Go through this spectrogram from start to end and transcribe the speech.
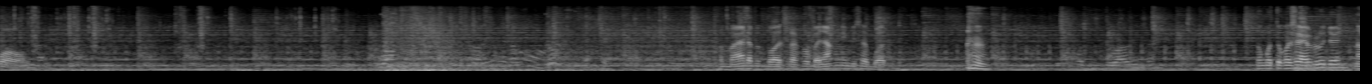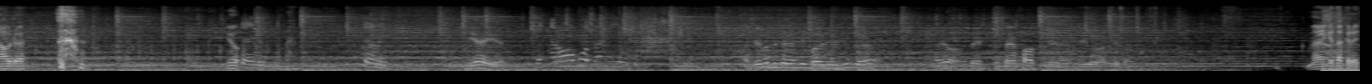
Wow. Lumayan dapat bonus rifle banyak nih bisa buat tunggu tunggu saya dulu join. Nah udah. Yuk. Iya iya. Kayak robot anjir. Nanti lu bisa ganti baju juga. Ayo, ke safe house ya. Nanti gua kasih tau. Nah kita ke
